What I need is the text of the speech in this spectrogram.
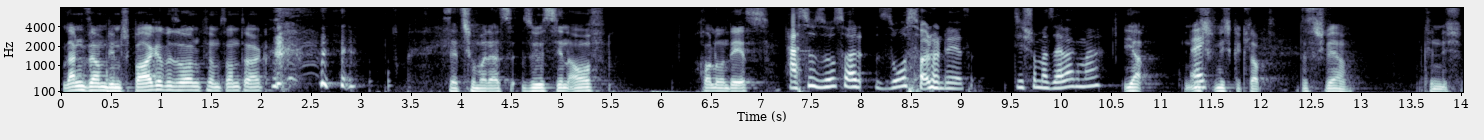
langsam den Spargel besorgen für den Sonntag. Setz schon mal das Söschen auf. Hollandaise. Hast du so Sol so Hollandaise die schon mal selber gemacht? Ja, nicht, Echt? nicht geklappt. Das ist schwer, finde ich.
